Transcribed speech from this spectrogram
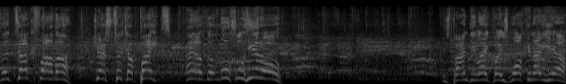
The Duck Father just took a bite out of the local hero. He's bandy legged, but he's walking out here.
